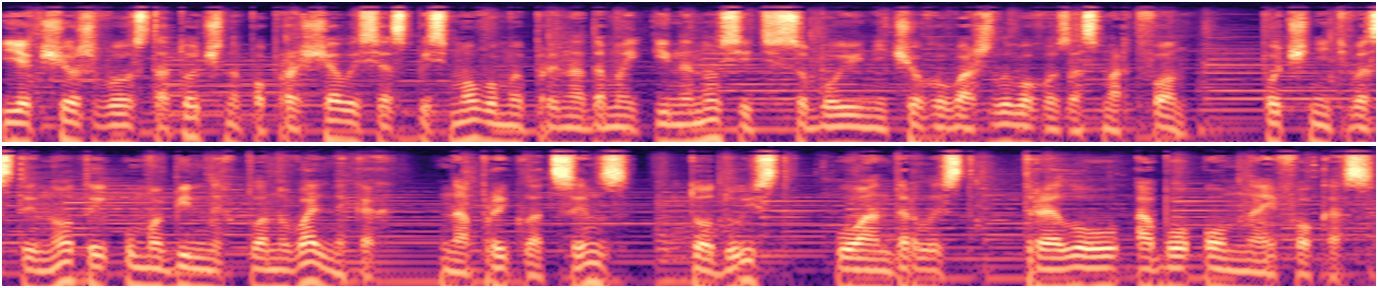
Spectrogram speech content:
Якщо ж ви остаточно попрощалися з письмовими принадами і не носіть з собою нічого важливого за смартфон, почніть вести ноти у мобільних планувальниках, наприклад, Sims, Todoist, Wanderlist, Trello або OmniFocus.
